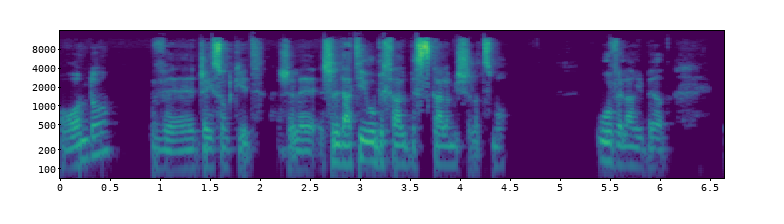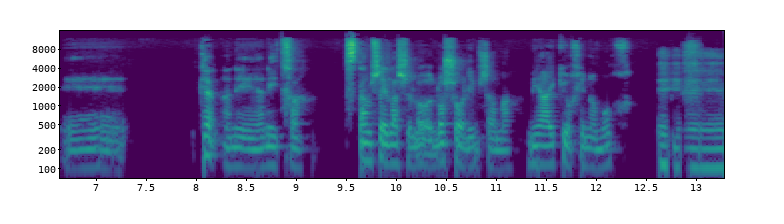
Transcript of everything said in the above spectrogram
רונדו וג'ייסון קיד, של, שלדעתי הוא בכלל בסקאלה משל עצמו, הוא ולארי ברד. אה, כן, אני, אני איתך. סתם שאלה שלא לא שואלים שם, מי ה-IQ הכי נמוך? אה,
